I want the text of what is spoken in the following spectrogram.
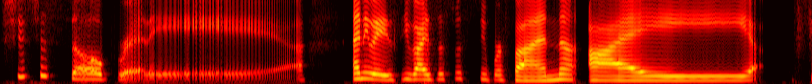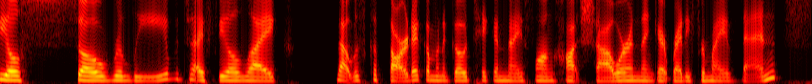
She's just so pretty. Anyways, you guys, this was super fun. I feel so relieved. I feel like that was cathartic. I'm going to go take a nice long hot shower and then get ready for my events.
